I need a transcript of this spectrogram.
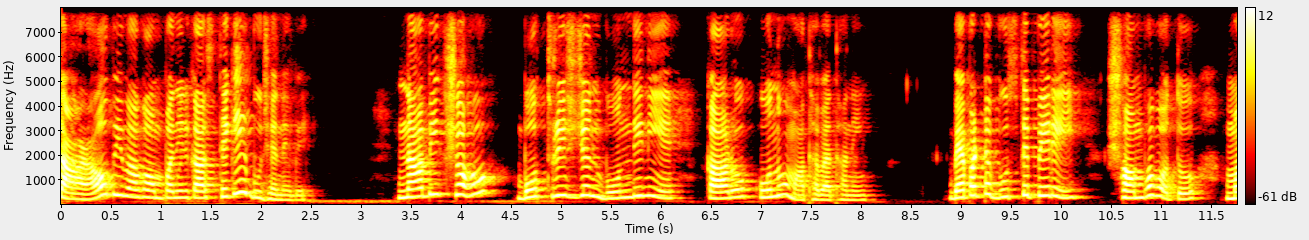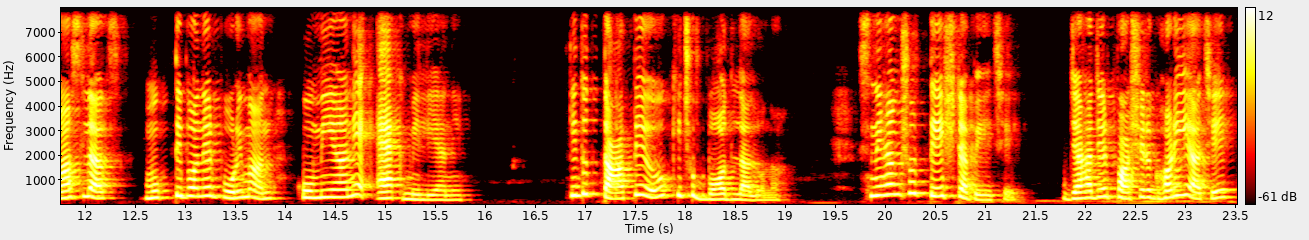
তারাও বিমা কোম্পানির কাছ থেকেই বুঝে নেবে। নাবিক সহ বত্রিশ জন বন্দি নিয়ে কারও কোনো মাথা ব্যথা নেই। ব্যাপারটা বুঝতে পেরেই সম্ভবত মাসলাক্স মুক্তিপণের পরিমাণ কমিয়ে আনে এক মিলিয়নে। কিন্তু তাতেও কিছু বদলালো না। স্নেহাংশুর তেষ্টা পেয়েছে। জাহাজের পাশের ঘরেই আছে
